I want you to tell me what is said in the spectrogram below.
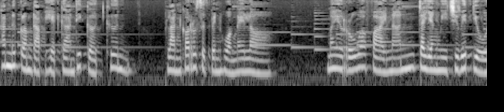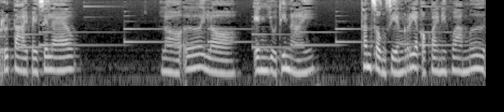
ท่านนึกลำดับเหตุการณ์ที่เกิดขึ้น พลันก็รู้สึกเป็นห่วงในหลอไม่รู้ว่าฝ่ายนั้นจะยังมีชีวิตอยู่หรือตายไปเสียแล้ว หล่อเอ้ยหล่อ เองอยู่ที่ไหน ท่านส่งเสียงเรียกออกไปในความมืด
